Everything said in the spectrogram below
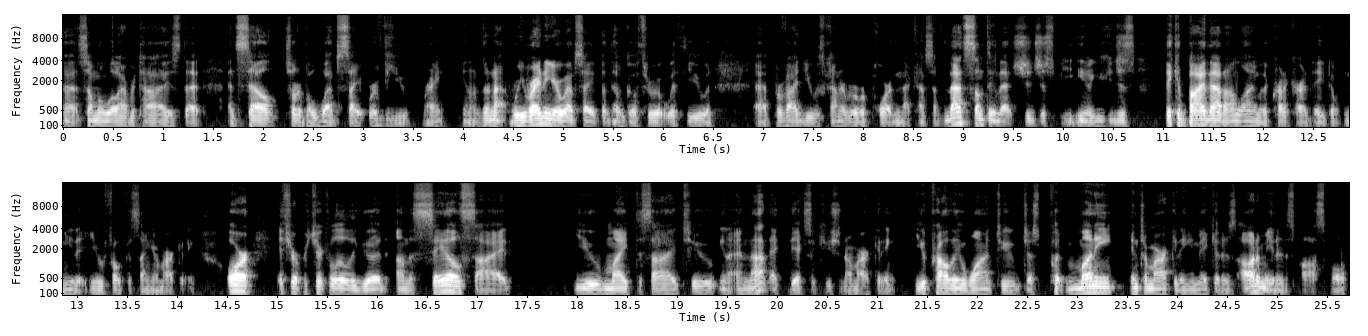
uh, someone will advertise that and sell sort of a website review, right? You know, they're not rewriting your website, but they'll go through it with you and uh, provide you with kind of a report and that kind of stuff. And that's something that should just be, you know, you could just, they could buy that online with a credit card. They don't need it. You focus on your marketing. Or if you're particularly good on the sales side, you might decide to, you know, and not the execution of marketing, you'd probably want to just put money into marketing and make it as automated as possible,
